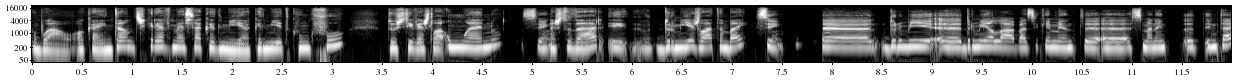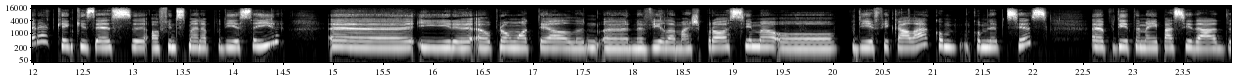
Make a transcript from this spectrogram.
Uau, ok. Então descreve-me essa academia, a Academia de Kung Fu. Tu estiveste lá um ano Sim. a estudar e dormias lá também? Sim. Uh, dormi, uh, dormia lá basicamente uh, a semana in- inteira. Quem quisesse ao fim de semana podia sair uh, ir para um hotel na vila mais próxima ou podia ficar lá como, como lhe apetecesse. Podia também ir para a cidade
